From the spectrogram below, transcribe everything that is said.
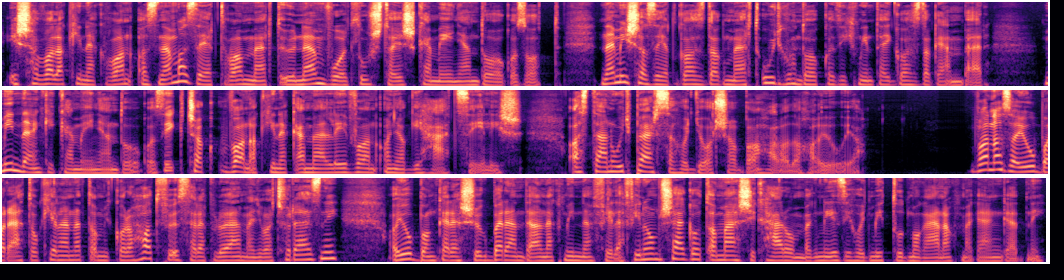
És ha valakinek van, az nem azért van, mert ő nem volt lusta és keményen dolgozott. Nem is azért gazdag, mert úgy gondolkozik, mint egy gazdag ember. Mindenki keményen dolgozik, csak van, akinek emellé van anyagi hátszél is. Aztán úgy persze, hogy gyorsabban halad a hajója. Van az a jó barátok jelenet, amikor a hat főszereplő elmegy vacsorázni, a jobban keresők berendelnek mindenféle finomságot, a másik három megnézi, hogy mit tud magának megengedni.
